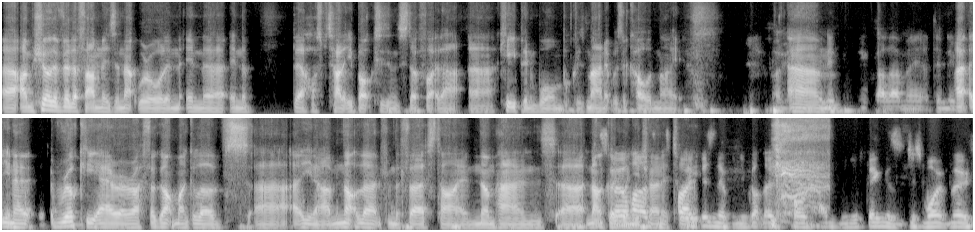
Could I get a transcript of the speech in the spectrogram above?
Uh, I'm sure the Villa families and that were all in in the in the the hospitality boxes and stuff like that uh, keeping warm because man it was a cold night um, about that, mate. I. Uh, you know, rookie error. I forgot my gloves. Uh, you know, I've not learned from the first time. Numb hands. Uh, not it's good so when you're trying to type, tweet, isn't it? When you've got those cold hands and your fingers just won't move.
